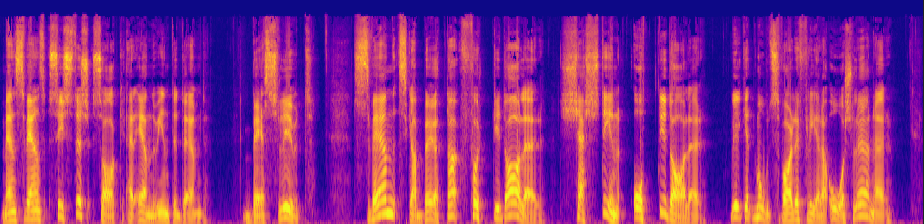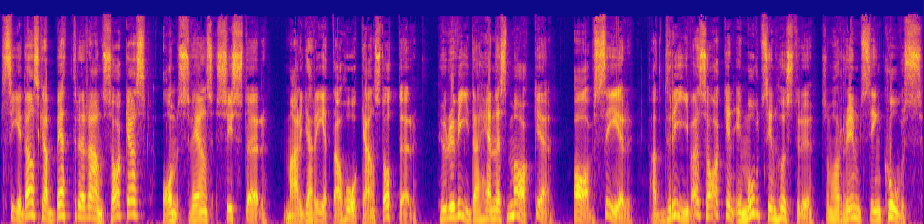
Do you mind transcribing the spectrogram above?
Men Svens systers sak är ännu inte dömd. Beslut. Sven ska böta 40 daler, Kerstin 80 daler, vilket motsvarade flera årslöner. Sedan ska bättre ransakas om Svens syster, Margareta Håkansdotter, huruvida hennes make avser att driva saken emot sin hustru som har rymt sin kos,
